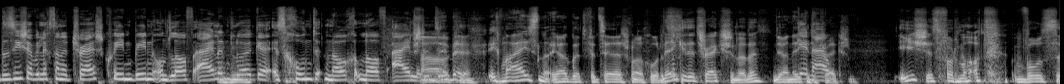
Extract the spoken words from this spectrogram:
das ist ja, weil ich so eine Trash Queen bin und Love Island schaue. Es kommt nach Love Island. Ah, okay. Ich weiß noch. Ja gut, erzähl erst mal kurz. Naked Attraction, oder? Ja, Naked Genau. Attraction. Ist ein Format, wo es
